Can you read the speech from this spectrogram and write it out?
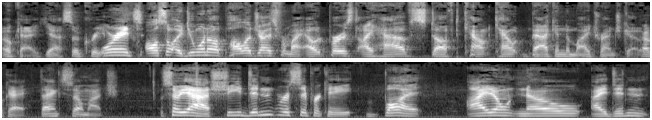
Okay, yeah, so creep. Or it's- also I do want to apologize for my outburst. I have stuffed count count back into my trench coat. Okay, thanks so much. So yeah, she didn't reciprocate, but I don't know. I didn't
